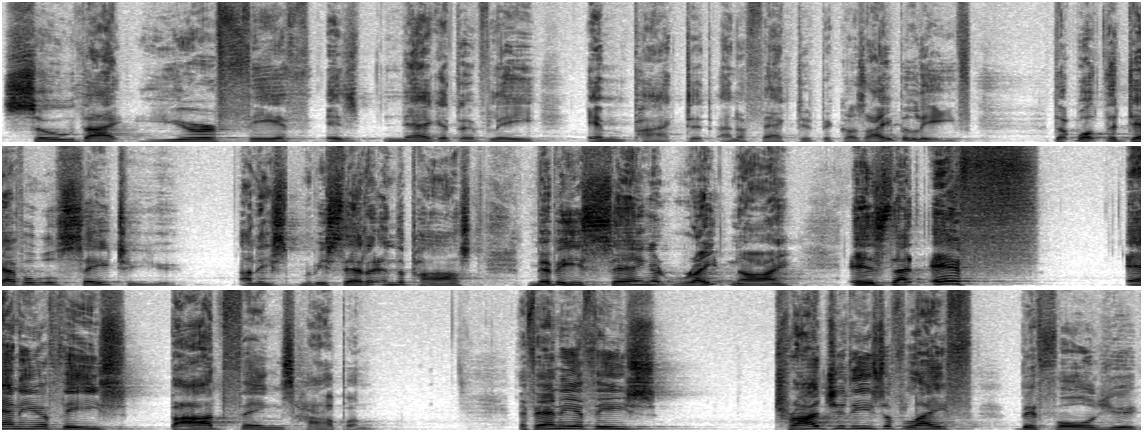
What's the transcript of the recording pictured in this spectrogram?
so that your faith is negatively impacted and affected. Because I believe that what the devil will say to you and he's maybe said it in the past, maybe he's saying it right now, is that if any of these bad things happen, if any of these tragedies of life befall you,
